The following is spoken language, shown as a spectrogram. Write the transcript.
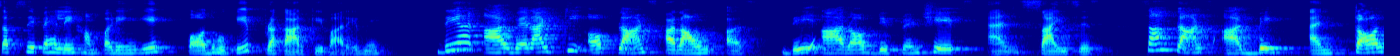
सबसे पहले हम पढ़ेंगे पौधों के प्रकार के बारे में। There are variety of plants around us they are of different shapes and sizes some plants are big and tall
